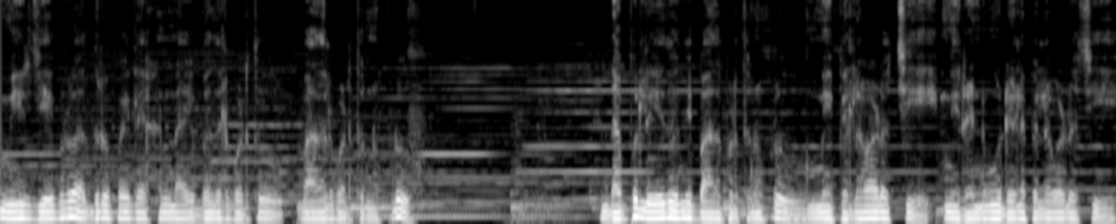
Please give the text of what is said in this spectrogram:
మీరు జేబులో అర్ధ రూపాయలు లేకుండా ఇబ్బందులు పడుతూ బాధలు పడుతున్నప్పుడు డబ్బు లేదు అని బాధపడుతున్నప్పుడు మీ పిల్లవాడు వచ్చి మీ రెండు మూడేళ్ళ పిల్లవాడు వచ్చి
